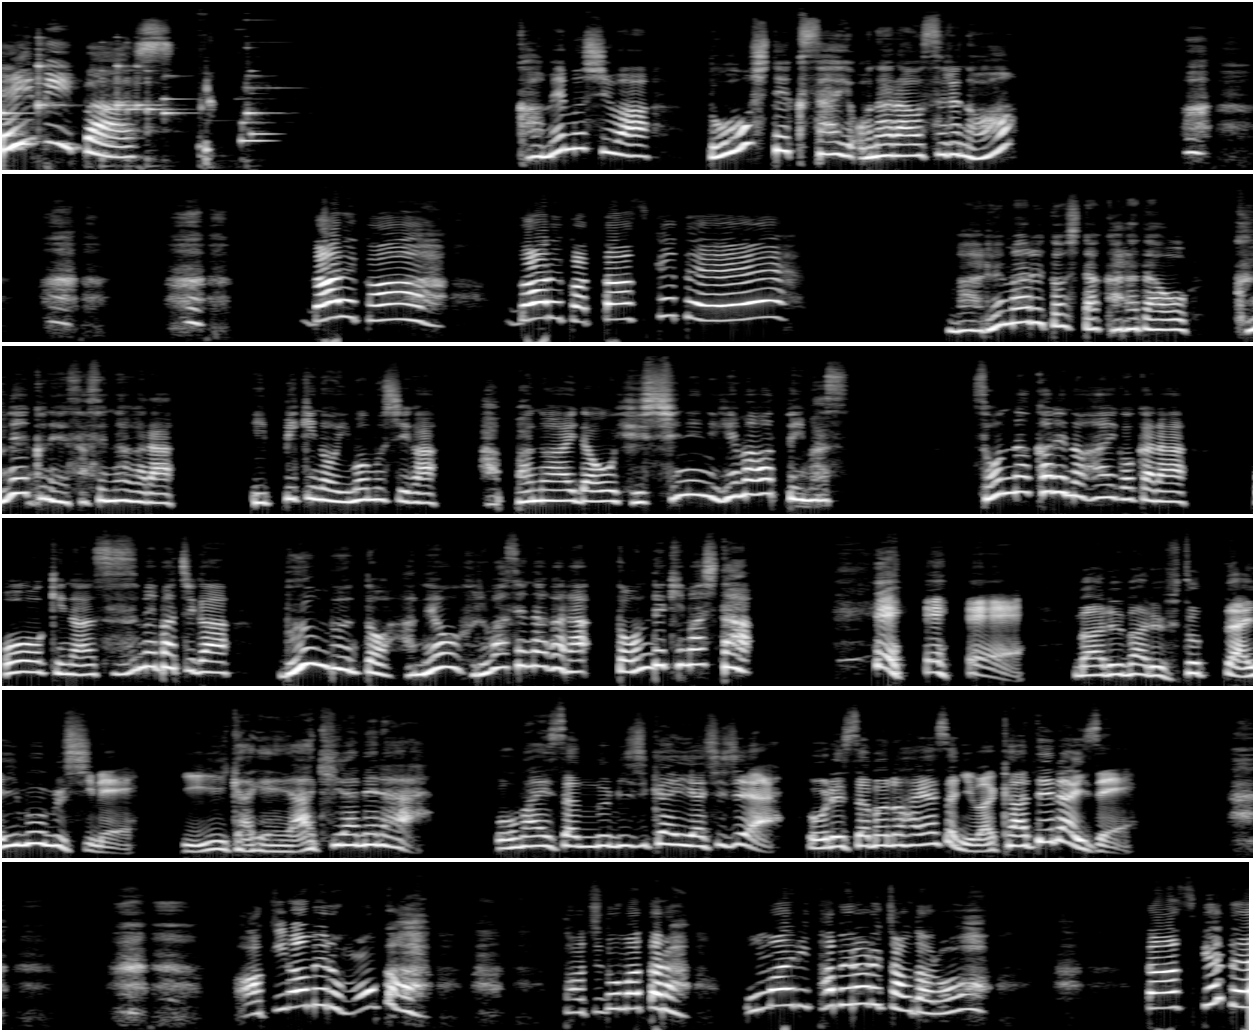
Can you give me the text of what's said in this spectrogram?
Baby Bus カメムシはどうして臭いおならをするの？誰か、誰か助けて丸々とした体をくねくねさせながら、一匹の芋虫が葉っぱの間を必死に逃げ回っています。そんな彼の背後から、大きなスズメバチがブンブンと羽を震わせながら飛んできました。へっへっへ。まるまる太った芋虫め。いい加減諦めな。お前さんの短い足じゃ、俺様の速さには勝てないぜ。諦めるもんか。立ち止まったら、お前に食べられちゃうだろ。助けて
